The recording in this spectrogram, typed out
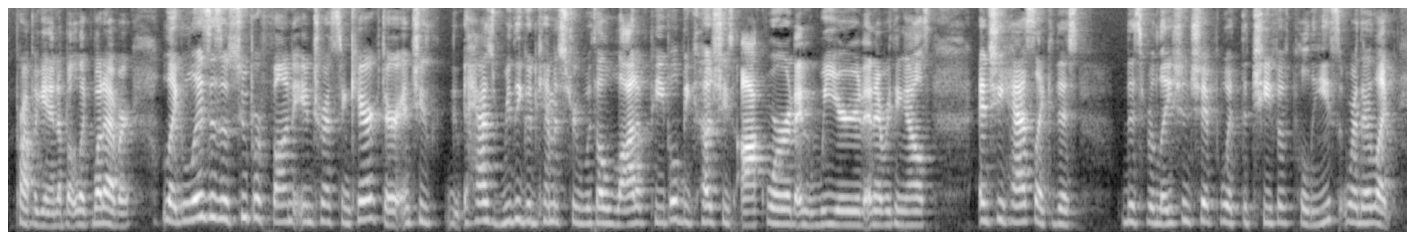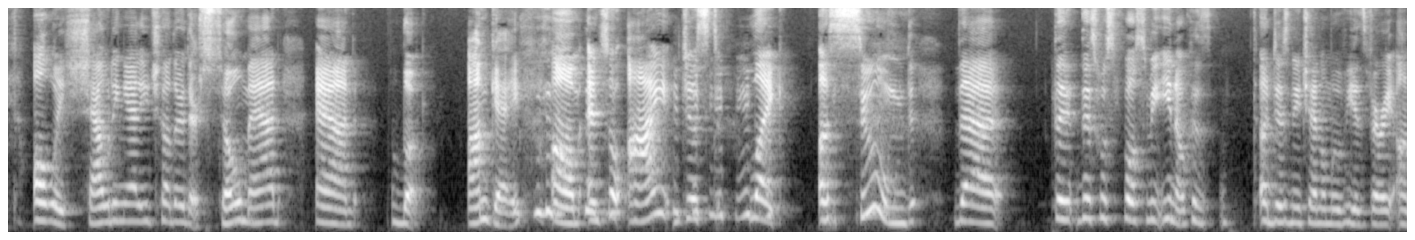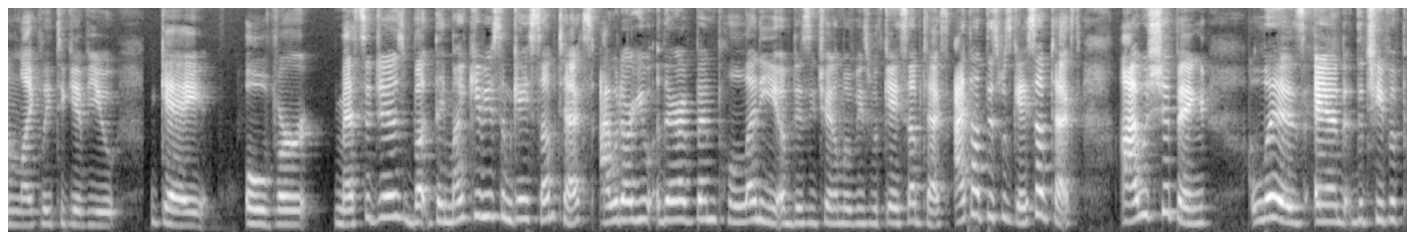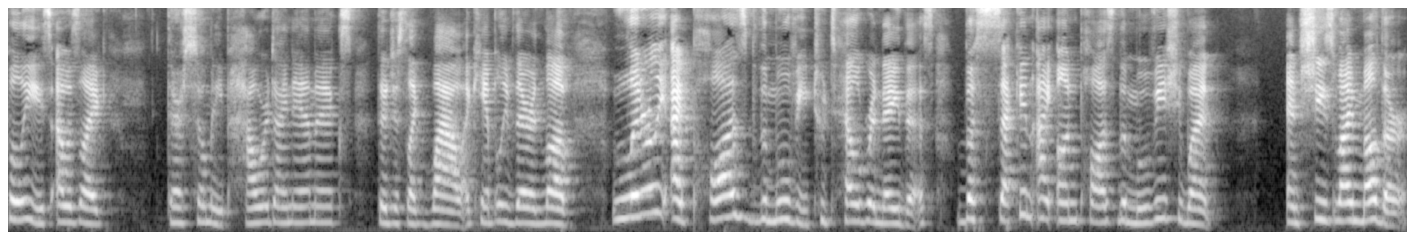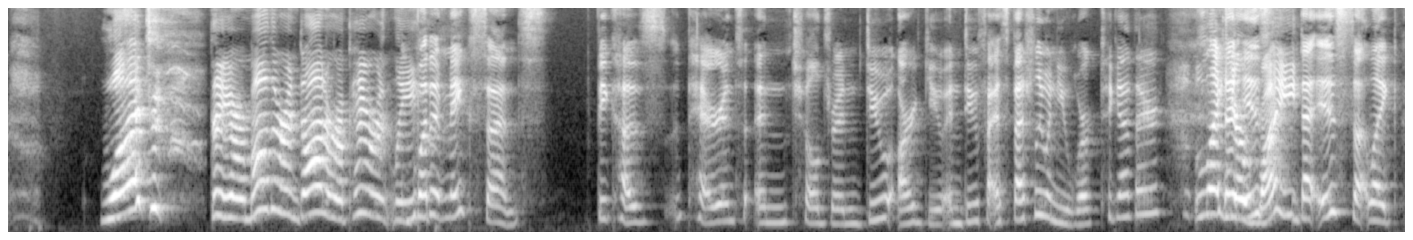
propaganda, but like whatever. Like Liz is a super fun, interesting character, and she has really good chemistry with a lot of people because she's awkward and weird and everything else. And she has like this this relationship with the chief of police where they're like always shouting at each other. They're so mad. And look, I'm gay. Um, and so I just like assumed that the, this was supposed to be, you know, because a Disney Channel movie is very unlikely to give you gay overt messages, but they might give you some gay subtext. I would argue there have been plenty of Disney Channel movies with gay subtext. I thought this was gay subtext. I was shipping Liz and the chief of police. I was like, there's so many power dynamics. They're just like, wow, I can't believe they're in love. Literally, I paused the movie to tell Renee this. The second I unpaused the movie, she went, and she's my mother. What? they are mother and daughter, apparently. But it makes sense because parents and children do argue and do fight, especially when you work together. like, That you're is- right. That is so, like.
